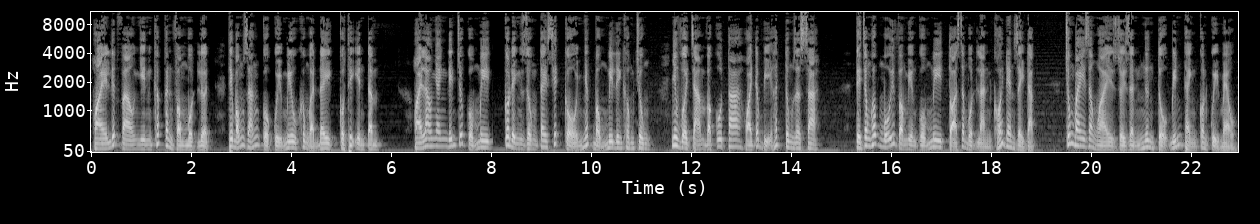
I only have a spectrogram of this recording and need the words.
Hoài lướt vào nhìn khắp căn phòng một lượt, thấy bóng dáng của quỷ miêu không ở đây, cô thích yên tâm. Hoài lao nhanh đến chỗ của mi cô định dùng tay siết cổ nhấc bổng mi lên không trung. Nhưng vừa chạm vào cô ta, Hoài đã bị hất tung ra xa. Từ trong hốc mũi vào miệng của mi tỏa ra một làn khói đen dày đặc. Chúng bay ra ngoài rồi dần ngưng tụ biến thành con quỷ mèo.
